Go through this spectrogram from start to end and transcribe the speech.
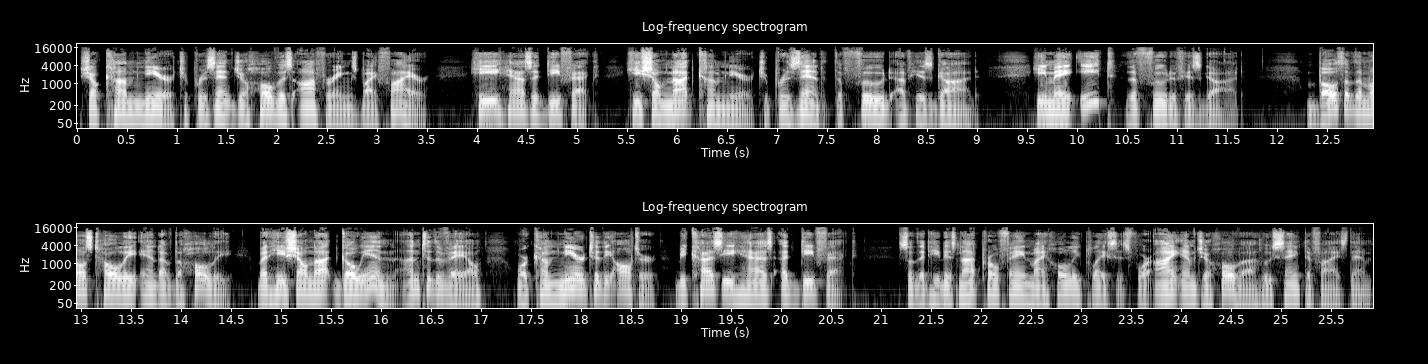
shall come near to present Jehovah's offerings by fire. He has a defect. He shall not come near to present the food of his God. He may eat the food of his God, both of the most holy and of the holy, but he shall not go in unto the veil or come near to the altar, because he has a defect, so that he does not profane my holy places, for I am Jehovah who sanctifies them.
